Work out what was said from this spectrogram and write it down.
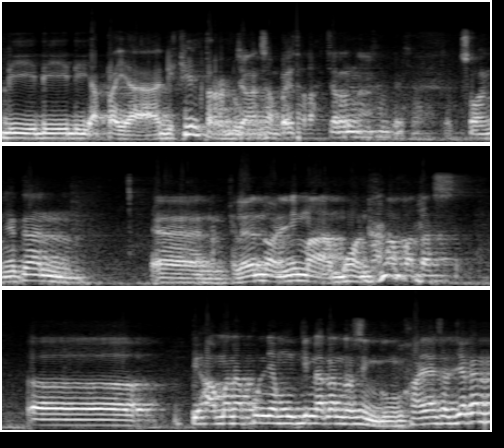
di di di apa ya, di filter dulu. Jangan sampai salah cerna. Soalnya kan eh kalian ini mah mohon maaf atas eh, pihak mana pun yang mungkin akan tersinggung. Hanya saja kan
